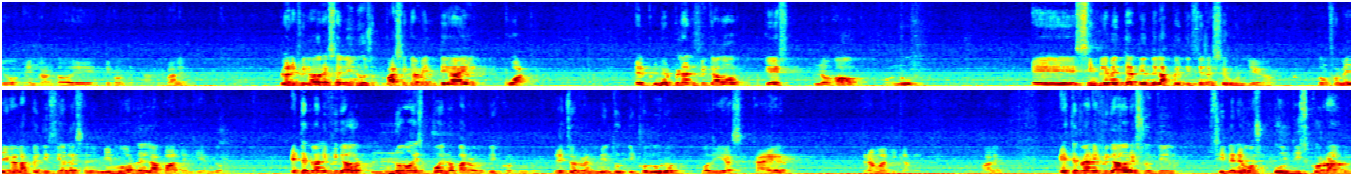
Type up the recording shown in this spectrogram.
yo encantado de, contestarle, ¿vale? Planificadores en Linux, básicamente hay cuatro. El primer planificador, que es NoOp o NUF, eh, simplemente atiende las peticiones según llega. Conforme llegan las peticiones, en el mismo orden las va atendiendo. Este planificador no es bueno para los discos duros. De hecho, el rendimiento de un disco duro podría caer dramáticamente. Este planificador es útil si tenemos un disco RAM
